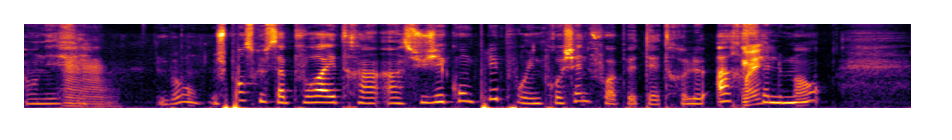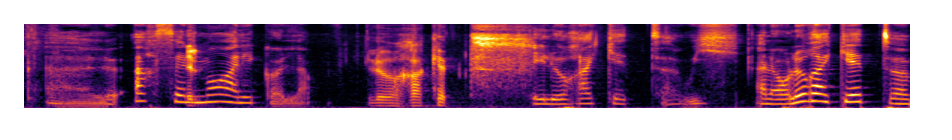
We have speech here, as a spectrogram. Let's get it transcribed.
En effet. Hmm. Bon, je pense que ça pourra être un, un sujet complet pour une prochaine fois, peut-être. Le harcèlement. euh, le harcèlement à l'école. Le racket. Et le racket, oui. Alors le racket, euh,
